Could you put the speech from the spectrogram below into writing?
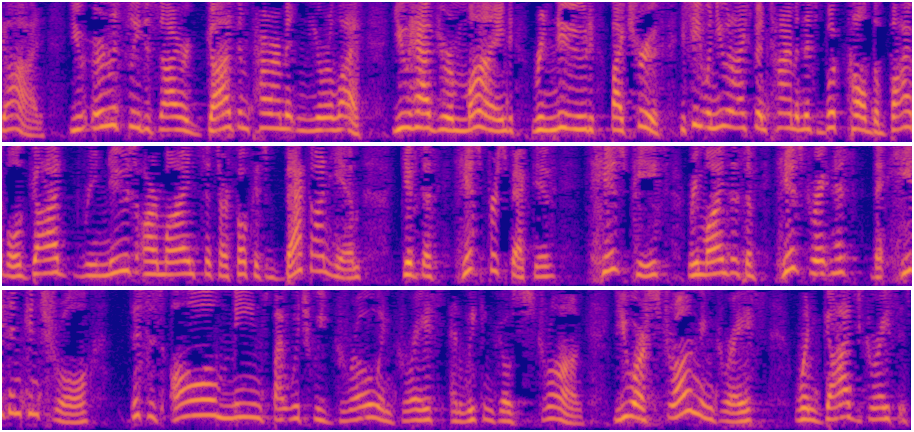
God. You earnestly desire God's empowerment in your life. You have your mind renewed by truth. You see, when you and I spend time in this book called the Bible, God renews our mind, sets our focus back on Him, gives us His perspective, His peace, reminds us of His greatness, that He's in control, This is all means by which we grow in grace and we can grow strong. You are strong in grace when God's grace is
